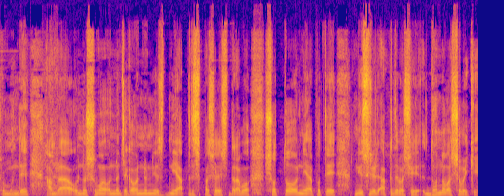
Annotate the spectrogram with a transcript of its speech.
সম্বন্ধে। আমরা অন্য সময় অন্য জায়গায় অন্য নিউজ নিয়ে আপনাদের পাশে দাঁড়াবো। সত্য ও নিরাপদে নিউজ আপনাদের পাশে। ধন্যবাদ সবাইকে।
